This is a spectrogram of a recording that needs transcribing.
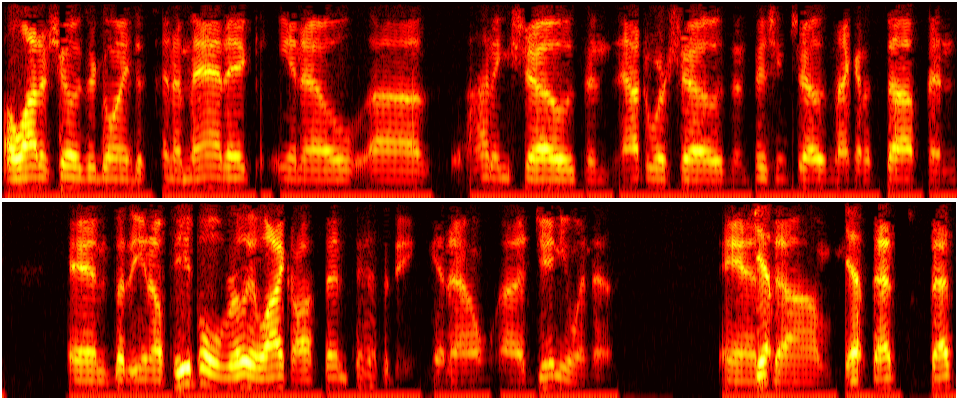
a lot of shows are going to cinematic, you know, uh, hunting shows and outdoor shows and fishing shows and that kind of stuff. And And but you know, people really like authenticity, you know, uh, genuineness, and yep. um, yep. that's that's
